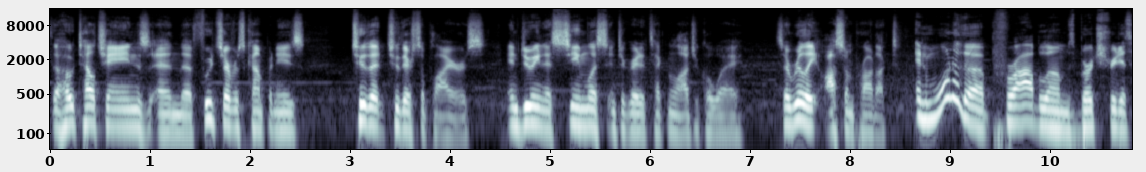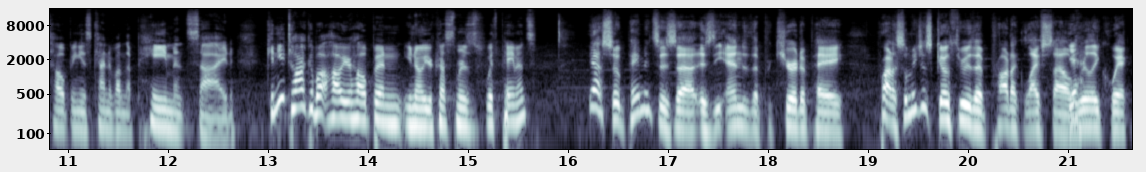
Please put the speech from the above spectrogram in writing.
the hotel chains and the food service companies to, the, to their suppliers and doing a seamless, integrated technological way. It's a really awesome product. And one of the problems Birch Street is helping is kind of on the payment side. Can you talk about how you're helping, you know, your customers with payments? Yeah, so payments is uh, is the end of the procure to pay product. So let me just go through the product lifestyle yeah. really quick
